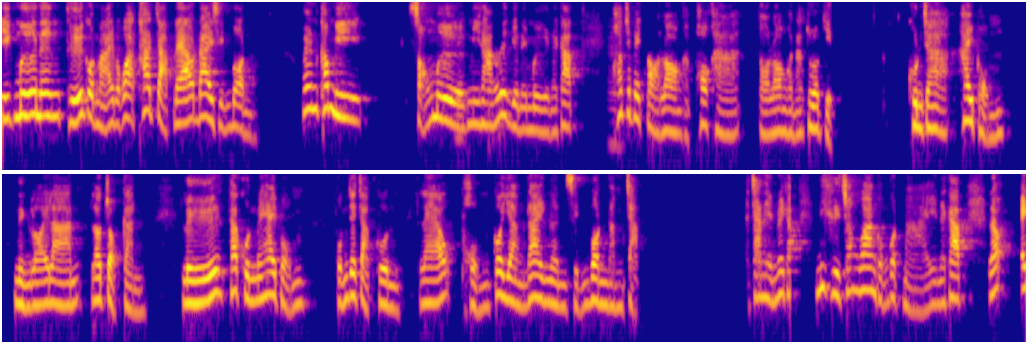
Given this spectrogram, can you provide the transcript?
อีกมือหนึ่งถือกฎหมายบอกว่าถ้าจับแล้วได้สินบน เพราะฉะนั้นเขามีสองมือมีทางเลือกอยู่ในมือนะครับเขาจะไปต่อรองกับพ่อค้าต่อรองกับนักธุรกิจ คุณจะให้ผมหนึ่งร้อยล้านเราจบกัน หรือถ้าคุณไม่ให้ผม ผมจะจับคุณแล้วผมก็ยังได้เงินสินบนนำจับ อาจารย์เห็นไหมครับ นี่คือช่องว่างของกฎหมายนะครับ แล้วไอ้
